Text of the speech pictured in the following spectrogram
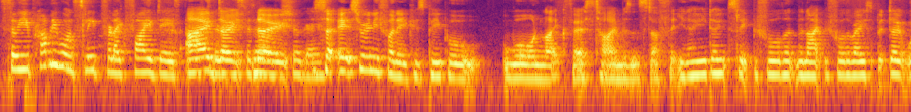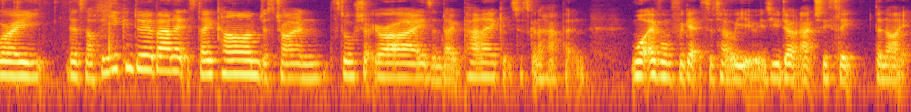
So you probably won't sleep for like five days after I don't know. So it's really funny because people warn like first timers and stuff that you know you don't sleep before the, the night before the race, but don't worry, there's nothing you can do about it. Stay calm. Just try and still shut your eyes and don't panic. It's just going to happen. What everyone forgets to tell you is you don't actually sleep the night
